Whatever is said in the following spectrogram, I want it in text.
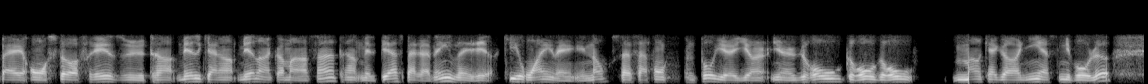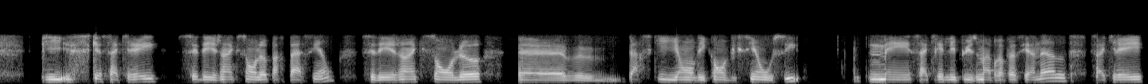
ben, on se fait offrir du 30 000, 40 000 en commençant, 30 000 par année. Ben, OK, ouais, ben, non, ça, ça fonctionne pas. Il y a un gros, gros, gros manque à gagner à ce niveau-là. Puis ce que ça crée, c'est des gens qui sont là par passion, c'est des gens qui sont là euh, parce qu'ils ont des convictions aussi. Mais ça crée de l'épuisement professionnel, ça crée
